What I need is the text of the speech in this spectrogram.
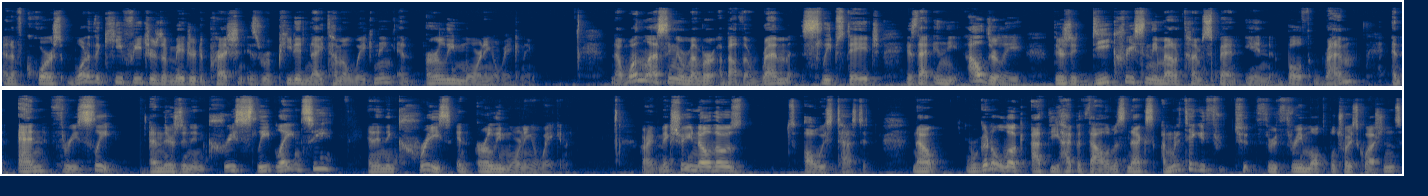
And of course, one of the key features of major depression is repeated nighttime awakening and early morning awakening. Now, one last thing to remember about the REM sleep stage is that in the elderly, there's a decrease in the amount of time spent in both REM and N3 sleep. And there's an increased sleep latency and an increase in early morning awakening. All right, make sure you know those. It's always tested. Now, we're going to look at the hypothalamus next. I'm going to take you through, through three multiple choice questions.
